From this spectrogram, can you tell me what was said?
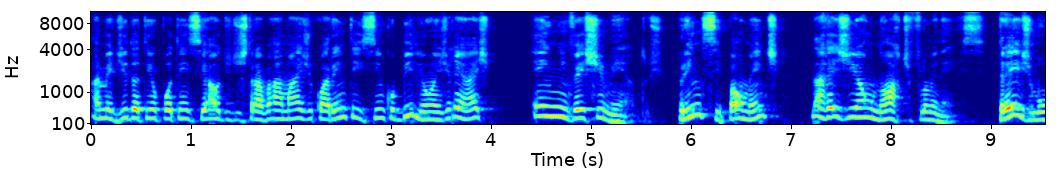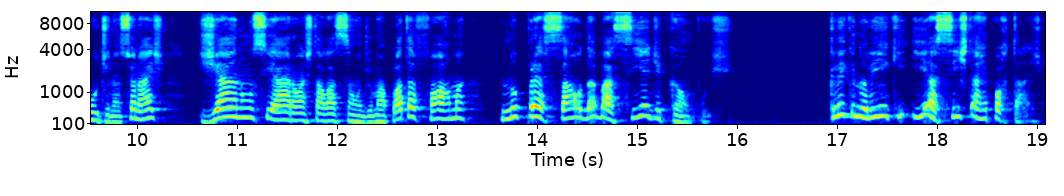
a medida tem o potencial de destravar mais de 45 bilhões de reais em investimentos, principalmente na região norte fluminense. Três multinacionais já anunciaram a instalação de uma plataforma no pré-sal da Bacia de Campos. Clique no link e assista a reportagem.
